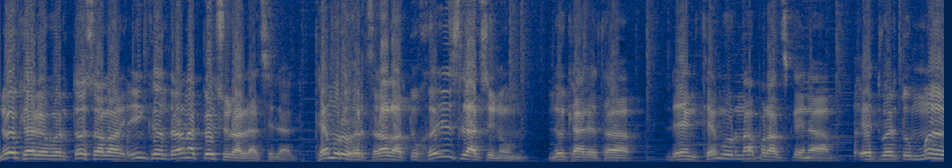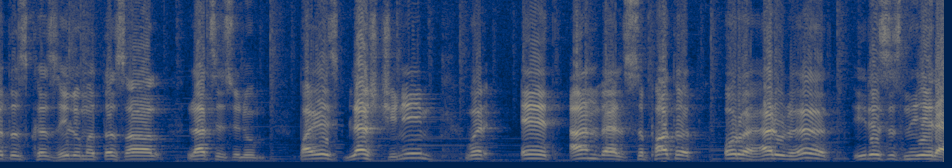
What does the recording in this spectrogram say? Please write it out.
Նոքերը որ տսալա ինքն դրանա պեցուրալացիլալ։ Թեմուրը հրցրալա դու խիս լացինում։ Նոքերը թա Լենք Թեմուրնա պրածկենա։ Այդ վրտու մհդս քս հիլումը տսալ, լացիսինում։ Բայց լաշ չինիմ, որ այդ անվել սփաթը օրը 100 հետ իրեսս նիեր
